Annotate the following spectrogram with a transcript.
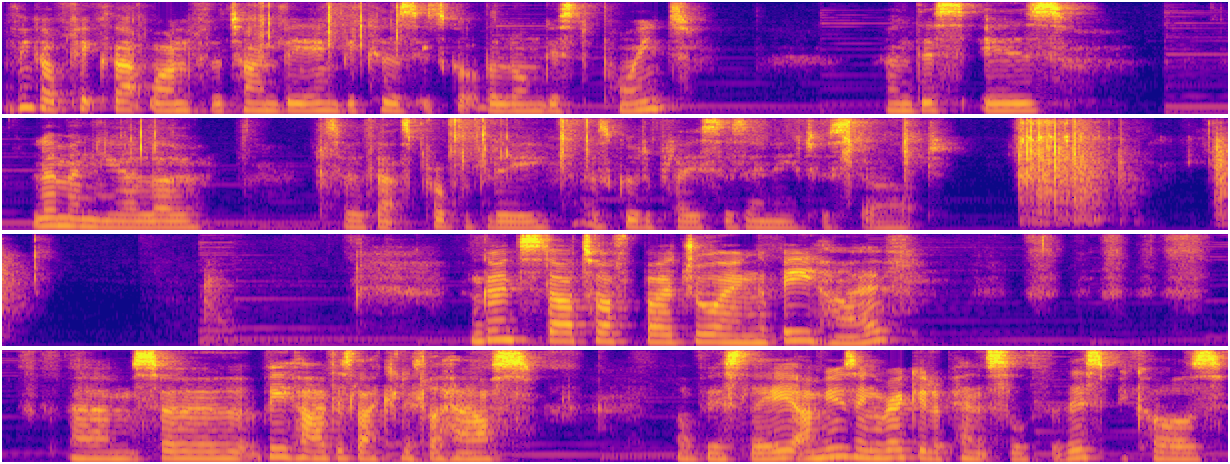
I think I'll pick that one for the time being because it's got the longest point. And this is lemon yellow. So that's probably as good a place as any to start. I'm going to start off by drawing a beehive. Um, so a beehive is like a little house, obviously. I'm using regular pencil for this because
